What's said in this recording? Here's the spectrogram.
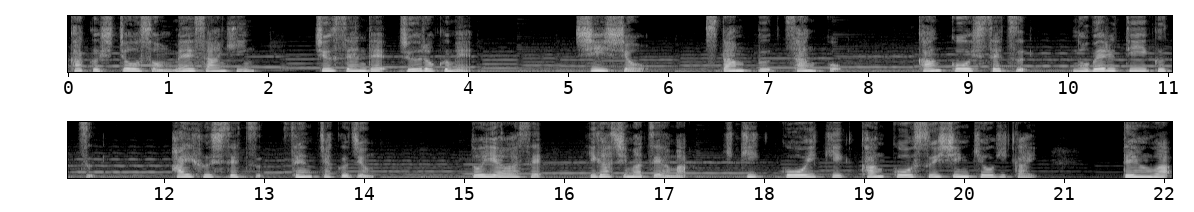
各市町村名産品抽選で16名。C 賞スタンプ3個観光施設ノベルティグッズ配布施設先着順。問い合わせ東松山引き広域観光推進協議会。電話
